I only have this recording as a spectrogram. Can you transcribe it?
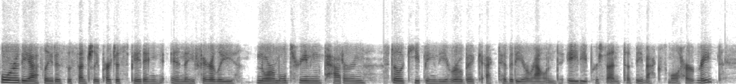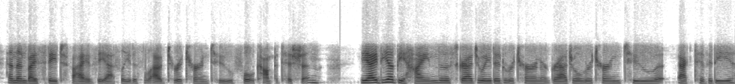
four, the athlete is essentially participating in a fairly normal training pattern still keeping the aerobic activity around 80% of the maximal heart rate. And then by stage five, the athlete is allowed to return to full competition. The idea behind this graduated return or gradual return to activity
